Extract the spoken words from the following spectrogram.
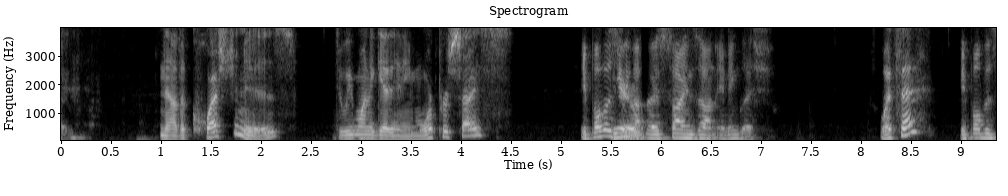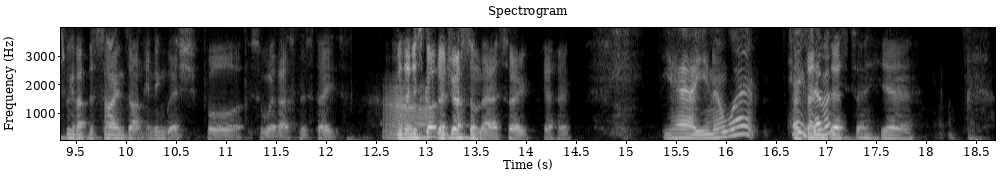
Now, the question is do we want to get any more precise? it bothers Here. me that those signs aren't in English. What's that? It bothers me that the signs aren't in English for somewhere that's in the States. But then it's got an address on there, so yeah. Yeah, you know what? Hey, Zevin. Yeah.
